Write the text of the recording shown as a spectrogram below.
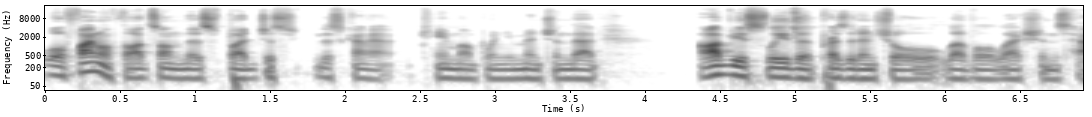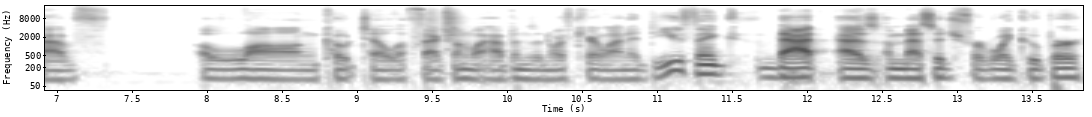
Well, final thoughts on this, but just this kind of came up when you mentioned that. Obviously, the presidential level elections have a long coattail effect on what happens in North Carolina. Do you think that, as a message for Roy Cooper,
